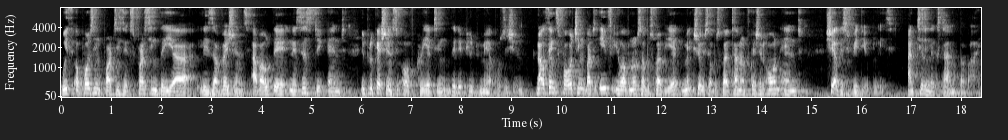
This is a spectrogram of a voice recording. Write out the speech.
with opposing parties expressing their uh, reservations about the necessity and implications of creating the deputy mayor position. Now, thanks for watching, but if you have not subscribed yet, make sure you subscribe, turn notification on, and share this video, please. Until next time, bye-bye.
